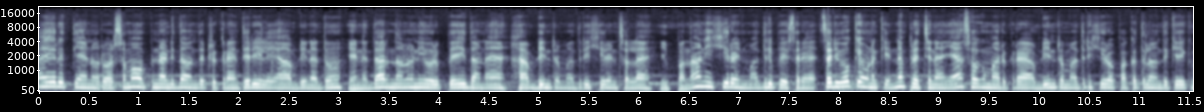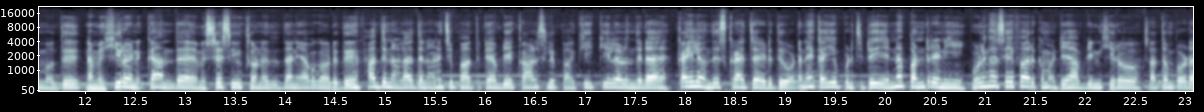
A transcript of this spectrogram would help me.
ஆயிரத்தி ஐநூறு வருஷமா பின்னாடி தான் வந்துட்டு இருக்கிறேன். தெரியலையா? அப்படின்னதும் என்னதான் இருந்தாலும் நீ ஒரு பேய் தானே அப்படின்ற மாதிரி ஹீரோயின் சொல்ல இப்பதான் நீ ஹீரோயின் மாதிரி பேசுற. சரி ஓகே உனக்கு என்ன பிரச்சனை? ஏன் சோகமா இருக்கிற? அப்படின்ற மாதிரி ஹீரோ பக்கத்துல வந்து கேட்கும்போது நம்ம ஹீரோயினுக்கு அந்த மிஸ்டர் சிவிக் சொன்னது தான் ஞாபகம் வருது. அதனால அதை நினைச்சு பார்த்துட்டு அப்படியே கால் ஸ்லிப் ஆக்கி கீழே விழுந்துட. கையில வந்து ஸ்கிராச் ஆயிடுது உடனே கையை பிடிச்சிட்டு என்ன பண்ற நீ? ஒழுங்கா சேஃபா இருக்க மாட்டியா? அப்படின்னு ஹீரோ சத்தம் போட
